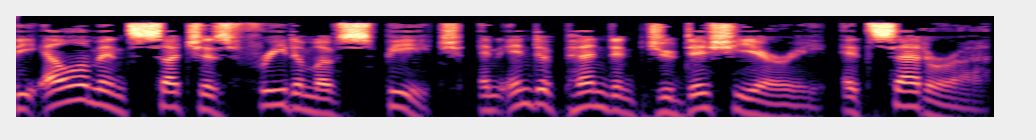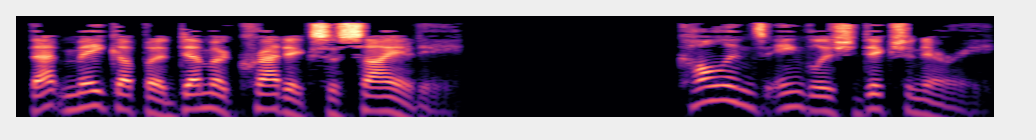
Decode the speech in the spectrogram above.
the elements such as freedom of speech, an independent judiciary, etc., that make up a democratic society." Collins English Dictionary.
